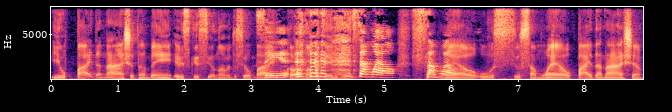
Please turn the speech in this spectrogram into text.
e o pai da Nasha também, eu esqueci o nome do seu pai. Sim. Qual é o nome dele mesmo? Samuel. Samuel, o seu Samuel, pai da Nasha,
